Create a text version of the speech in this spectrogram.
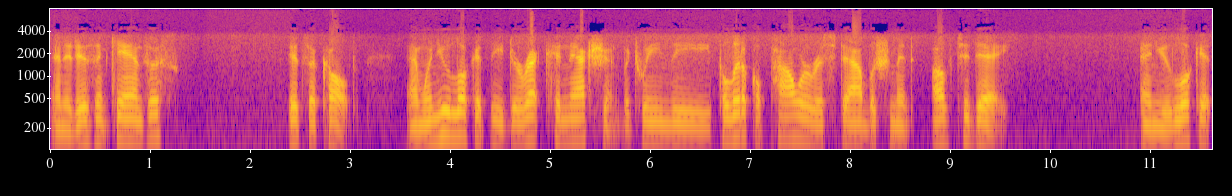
And it isn't Kansas. It's a cult. And when you look at the direct connection between the political power establishment of today and you look at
